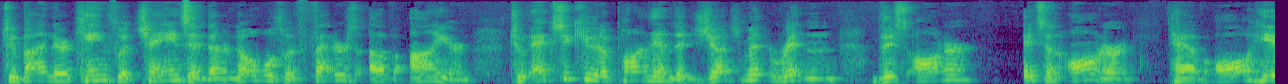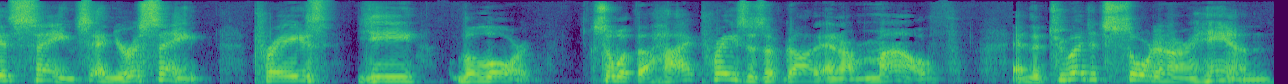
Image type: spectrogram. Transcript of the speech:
to bind their kings with chains and their nobles with fetters of iron, to execute upon them the judgment written. This honor, it's an honor, have all his saints, and you're a saint, praise ye the Lord. So, with the high praises of God in our mouth and the two edged sword in our hand,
